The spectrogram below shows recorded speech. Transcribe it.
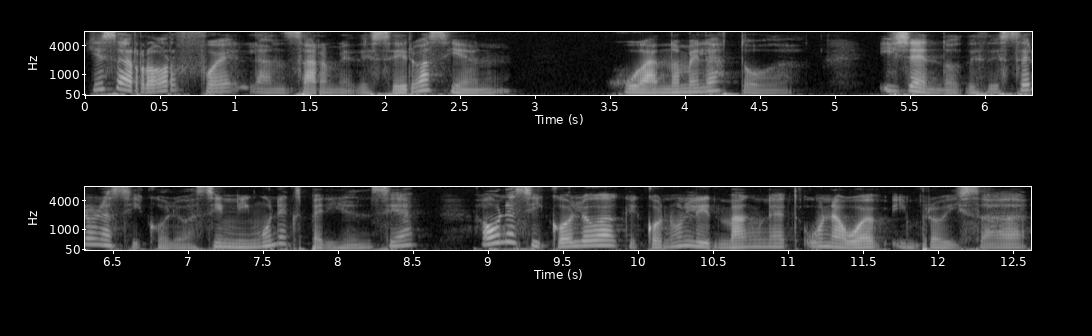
Y ese error fue lanzarme de 0 a 100, jugándomelas todas, y yendo desde ser una psicóloga sin ninguna experiencia a una psicóloga que con un lead magnet, una web improvisada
